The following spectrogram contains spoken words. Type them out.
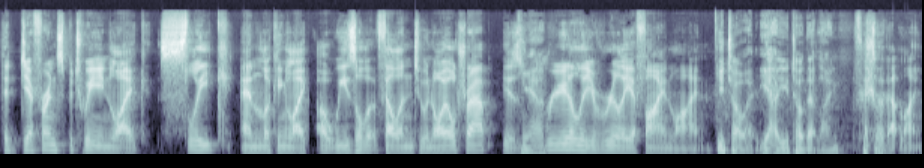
the difference between like sleek and looking like a weasel that fell into an oil trap is Yeah. really, really a fine line. You toe it. Yeah, you toe that line for I sure. that line.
